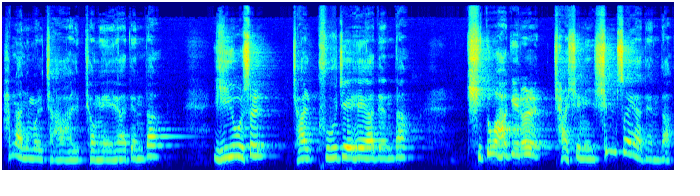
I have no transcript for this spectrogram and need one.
하나님을 잘 경외해야 된다. 이웃을 잘 구제해야 된다. 기도하기를 자신이 힘써야 된다.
